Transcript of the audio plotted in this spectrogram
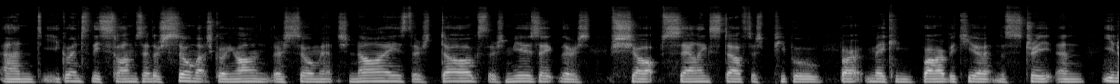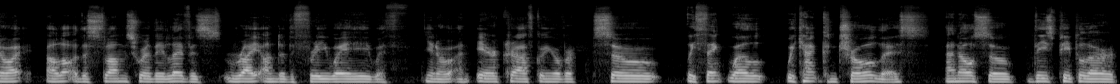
And you go into these slums, and there's so much going on. There's so much noise. There's dogs. There's music. There's shops selling stuff. There's people bar- making barbecue out in the street. And, you know, a, a lot of the slums where they live is right under the freeway with, you know, an aircraft going over. So we think, well, we can't control this. And also, these people are,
